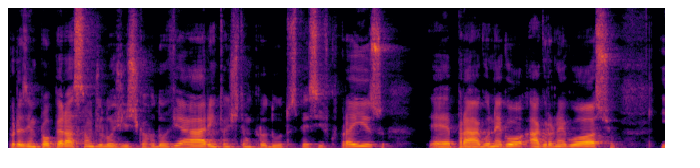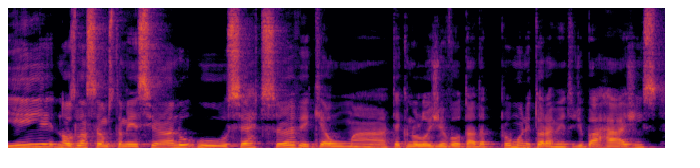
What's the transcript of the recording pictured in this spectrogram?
por exemplo, a operação de logística rodoviária, então a gente tem um produto específico para isso, é, para agronegócio. E nós lançamos também esse ano o CERT Survey, que é uma tecnologia voltada para o monitoramento de barragens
